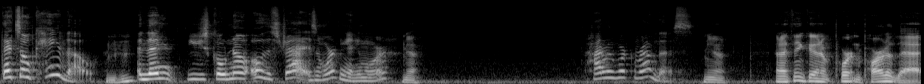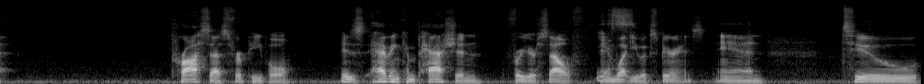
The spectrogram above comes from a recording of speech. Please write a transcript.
that's okay though. Mhm. And then you just go, no, oh, the strat isn't working anymore. yeah How do we work around this? Yeah. And I think an important part of that process for people is having compassion for yourself Yes. and what you experience and to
